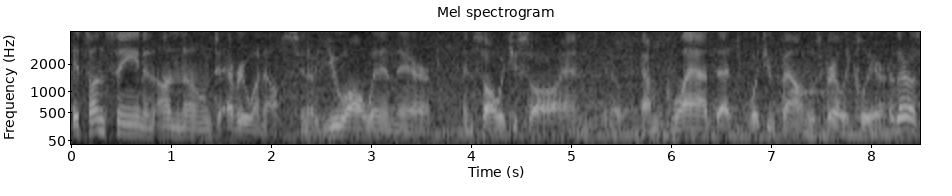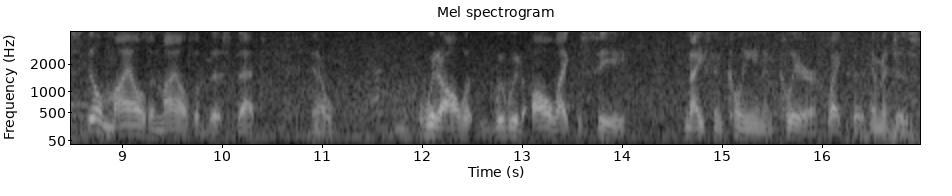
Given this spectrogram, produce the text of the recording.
It's unseen and unknown to everyone else. You know, you all went in there and saw what you saw, and you know, I'm glad that what you found was fairly clear. There are still miles and miles of this that, you know, we'd all we would all like to see nice and clean and clear, like the images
